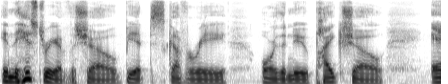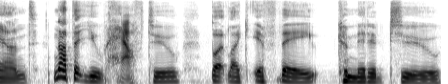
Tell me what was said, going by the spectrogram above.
in the history of the show, be it Discovery or the new Pike show, and not that you have to, but like if they committed to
